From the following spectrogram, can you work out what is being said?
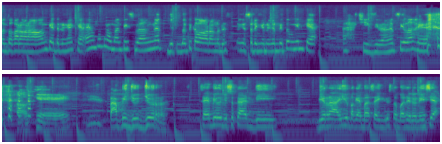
untuk orang-orang awam kayak terdengar kayak eh ampun romantis banget gitu. Tapi kalau orang udah sering denger itu mungkin kayak ah cheesy banget sih lah ya. Oke. Okay. Tapi jujur, saya lebih suka di dirayu pakai bahasa Inggris atau bahasa Indonesia?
